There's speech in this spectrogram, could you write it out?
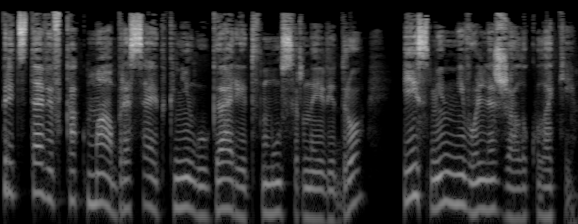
Представив, как Ма бросает книгу Гарриет в мусорное ведро, Ясмин невольно сжала кулаки.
